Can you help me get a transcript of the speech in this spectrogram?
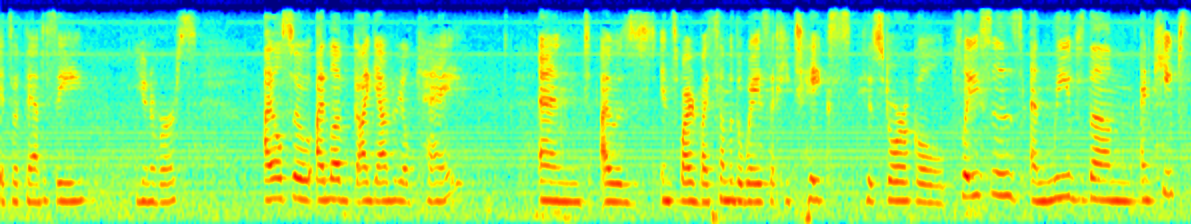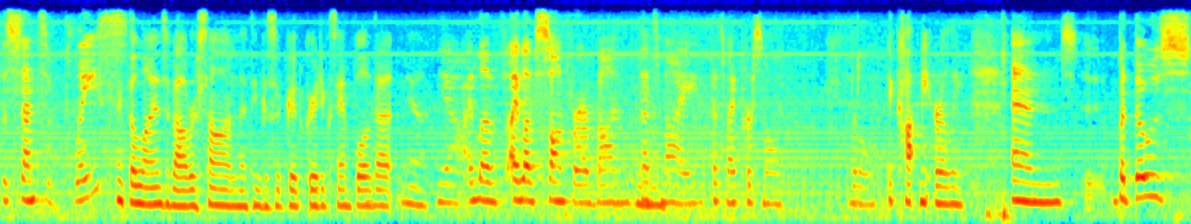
it's a fantasy universe. I also I love Guy Gavriel Kay, and I was inspired by some of the ways that he takes historical places and leaves them and keeps the sense of place. Like the Lions of Al Rassan, I think is a good, great example of that. Yeah. Yeah, I love I love Song for Arbonne. That's Mhm. my that's my personal little. It caught me early, and but those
